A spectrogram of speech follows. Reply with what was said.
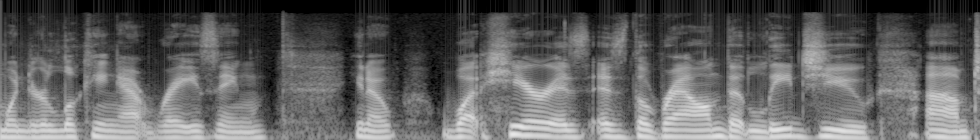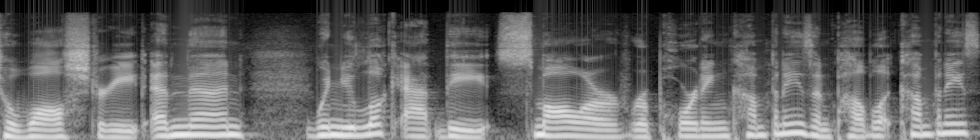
when you're looking at raising, you know, what here is is the round that leads you um, to Wall Street. And then when you look at the smaller reporting companies and public companies,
